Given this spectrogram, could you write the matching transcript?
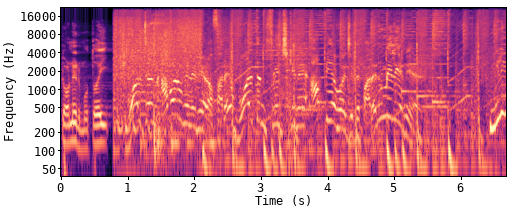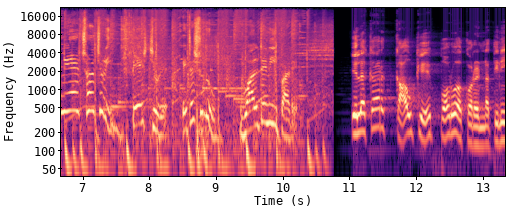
ডনের মতোই। ওয়ালটন আবারও মিলিনিয়ার অফারে ওয়ালটন ফ্রিজ কিনে আপনিও হয়ে যেতে পারেন মিলিয়নিয়ার। মিলিনিয়ার ছড়াছড়ি দেশ জুড়ে এটা শুধু ওয়ালটেনই পারে। এলাকার কাউকে পরোয়া করেন না তিনি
